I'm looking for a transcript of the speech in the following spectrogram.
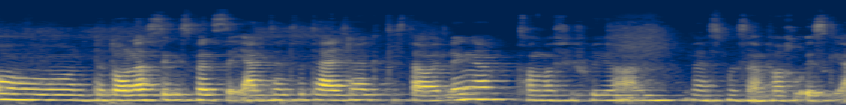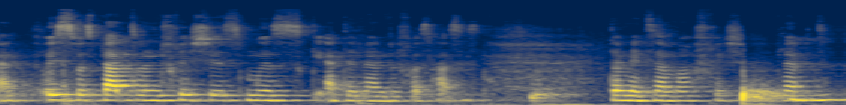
wir und der Donnerstag ist bei uns der Ernte- und Verteiltag, das dauert länger, fangen wir viel früher an, weil es muss einfach alles, alles was platt und frisch ist, muss geerntet werden, bevor es heiß ist, damit es einfach frisch bleibt. Mhm.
